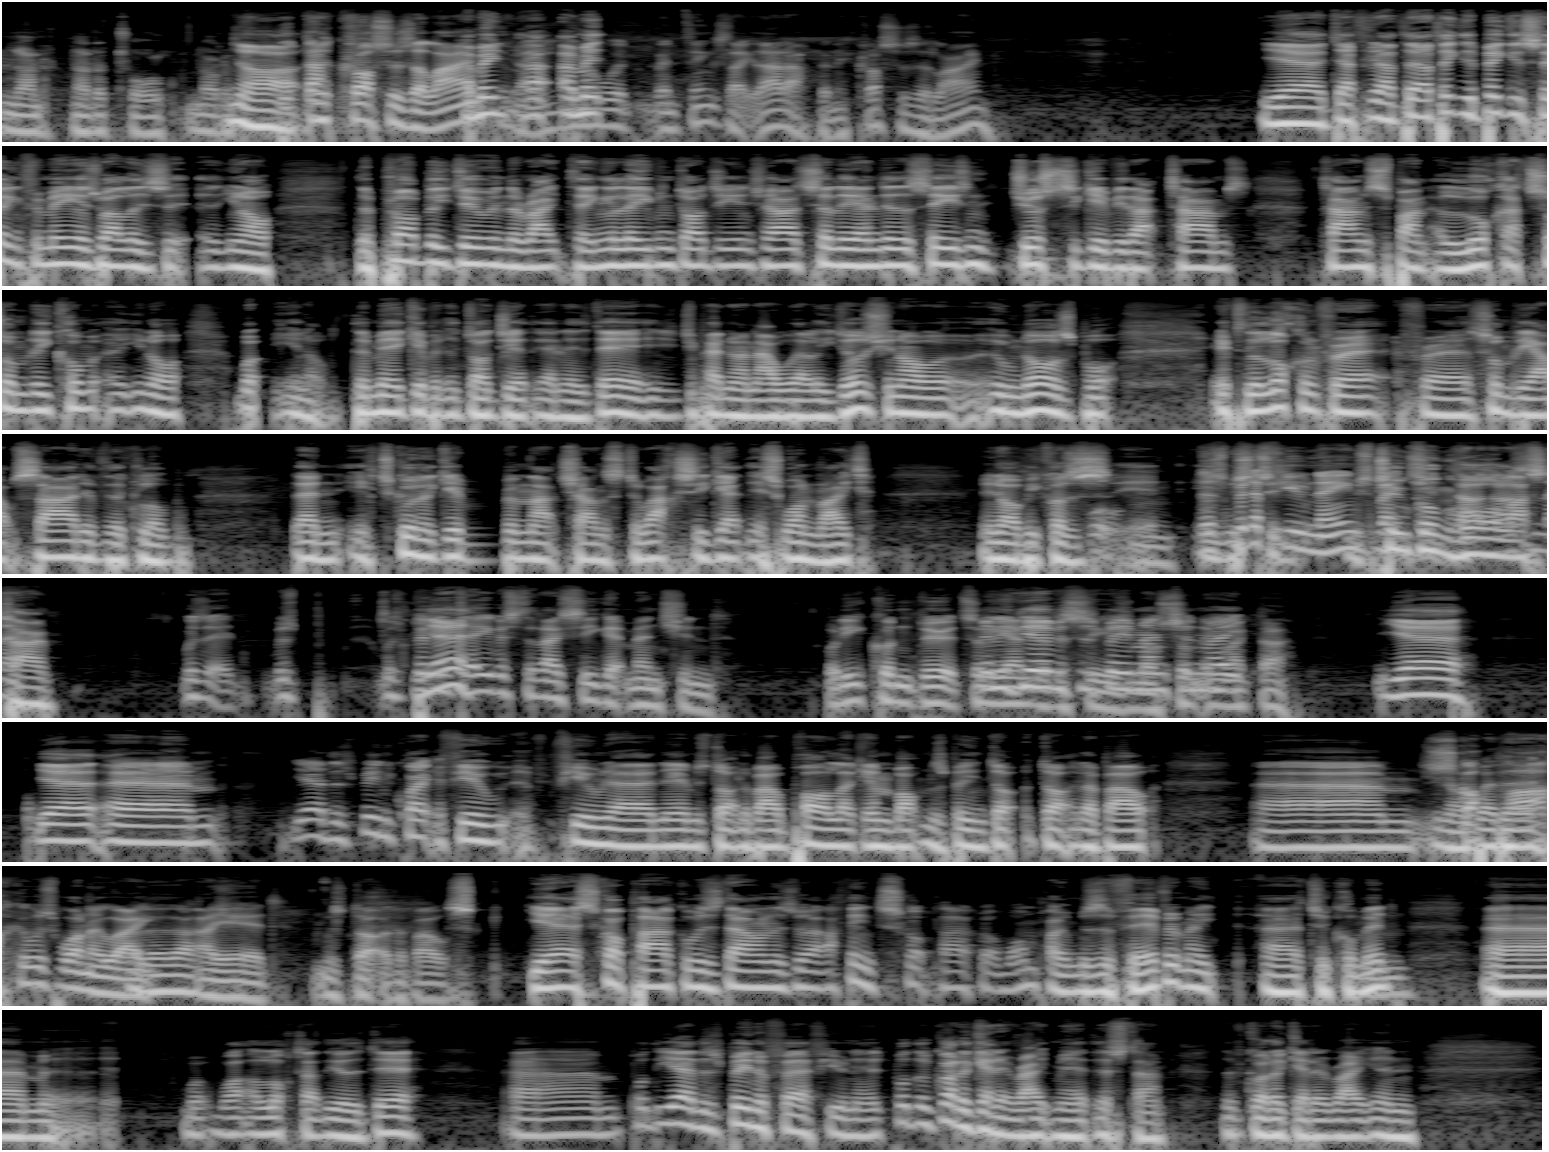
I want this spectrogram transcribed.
Not, not at all. Not at no, all. But that crosses a line. I mean, for me, I- you I know, mean- when, when things like that happen, it crosses a line. Yeah, definitely. I, th- I think the biggest thing for me as well is, you know, they're probably doing the right thing and leaving Dodgy in charge till the end of the season, just to give you that time time span to look at somebody come. uh, You know, but you know they may give it to Dodgy at the end of the day, depending on how well he does. You know, who knows? But if they're looking for for somebody outside of the club, then it's going to give them that chance to actually get this one right. You know, because Well, it- there's it been a few names too mentioned gung ho last time. Was it was was Billy Yeah. Davies that I see get mentioned, but he couldn't do it till Billy the end Davies of has the season or something mate. like that. Yeah, yeah, um, yeah. There's been quite a few, a few uh, names dotted about. Paul Heckingbottom's been dot, dotted about. Um, you know, Scott whether- Parker was one who I, I heard was dotted about. Yeah, Scott Parker was down as well. I think Scott Parker at one point was the favourite mate uh, to come in. Um, uh, what, what I looked at the other day. Um, but yeah, there's been a fair few names, but they've got to get it right, mate. This time they've got to get it right, and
